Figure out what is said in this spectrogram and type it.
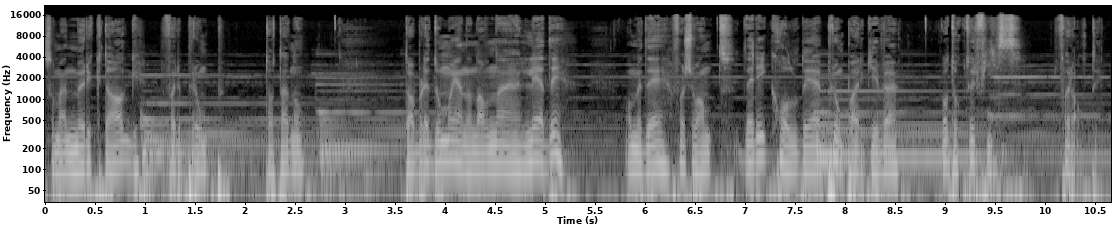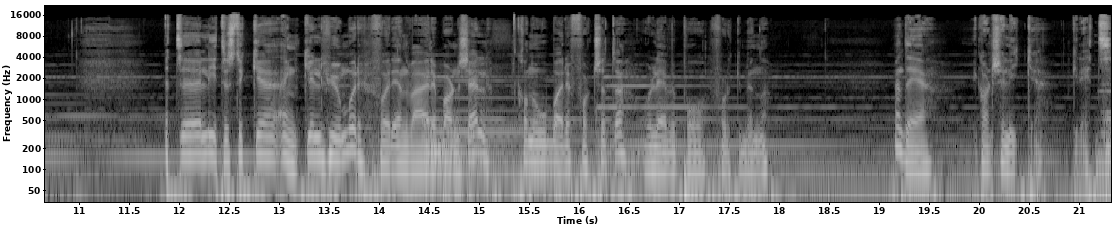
som en mørk dag for promp.no. Da ble domenenavnet ledig, og med det forsvant det rikholdige prompearkivet og Dr. Fis for alltid. Et eh, lite stykke enkel humor for enhver barnesjel kan nå bare fortsette å leve på folkemunne. Men det er kanskje like greit.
